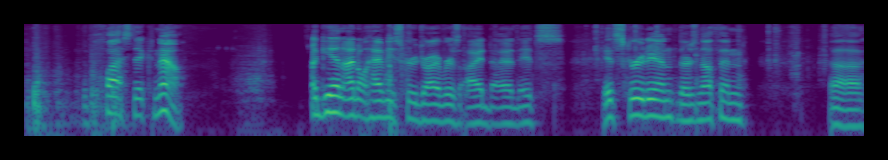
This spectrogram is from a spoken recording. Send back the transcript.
the plastic. Now, again, I don't have any screwdrivers. I, I it's it's screwed in. There's nothing uh,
